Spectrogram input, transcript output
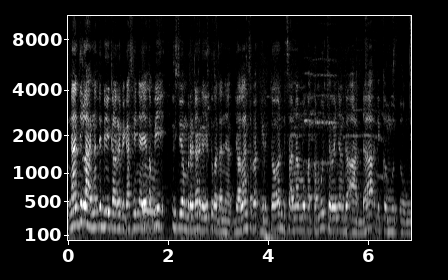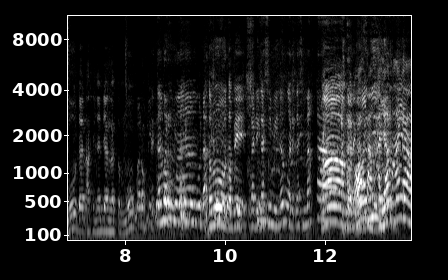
Nantilah nanti diklarifikasinya ya, tapi isu yang beredar kayak gitu katanya. Jalan sampai Kircon, di sana mau ketemu ceweknya nggak ada, ditunggu-tunggu dan akhirnya dia nggak ketemu. Ketemu mah. Ketemu tapi Nggak dikasih minum, nggak dikasih makan. ah nggak Oh, dikasih. kang ayam. Ayah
